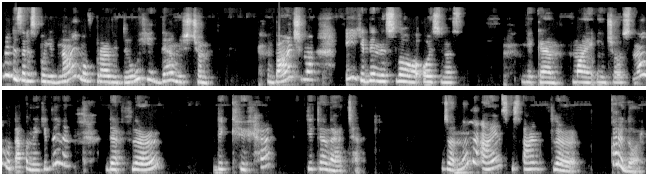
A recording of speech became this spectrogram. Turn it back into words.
Давайте зараз поєднаємо вправі другі, де ми що бачимо. І єдине слово ось у нас, яке має іншу основу, так воно єдине. Der Flur, die Küche, die Toilette. So, Nummer 1 ist ein Flur, Korridor.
